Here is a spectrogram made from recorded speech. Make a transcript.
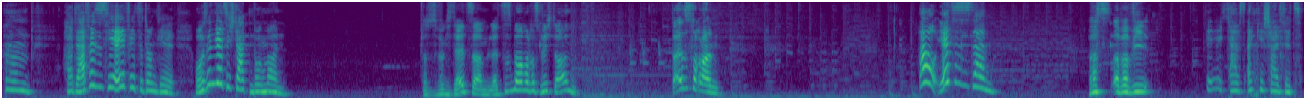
Hm, aber dafür ist es hier eh viel zu dunkel. Wo sind jetzt die starken Pokémon? Das ist wirklich seltsam. Letztes Mal war das Licht an. Da ist es doch an. Oh, jetzt ist es an. Was? Aber wie? Ich habe es eingeschaltet.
